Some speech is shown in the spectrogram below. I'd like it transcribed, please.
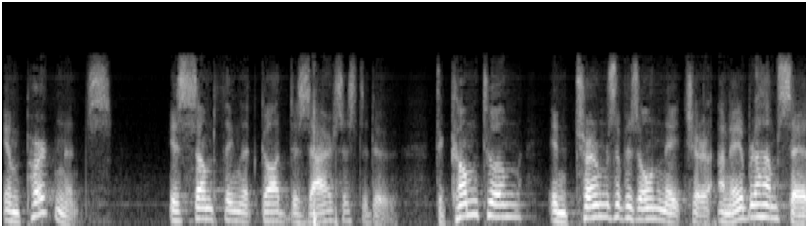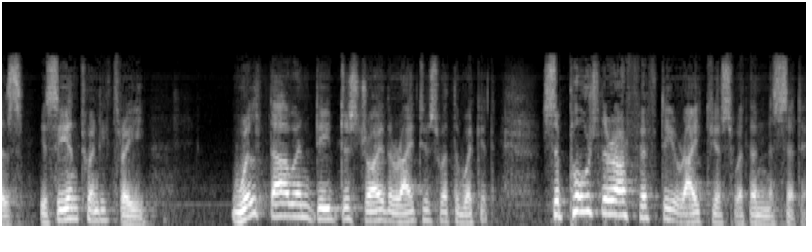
impertinence is something that God desires us to do. To come to him in terms of his own nature. And Abraham says, you see in 23, Wilt thou indeed destroy the righteous with the wicked? Suppose there are fifty righteous within the city.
